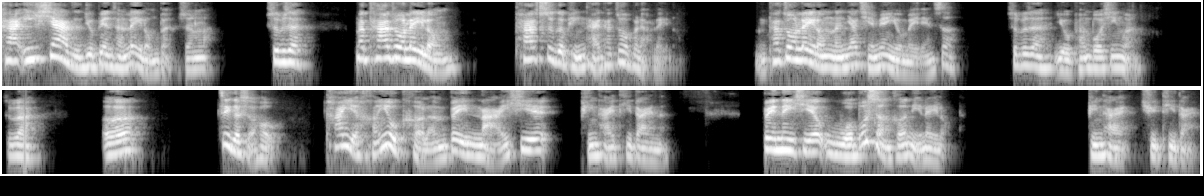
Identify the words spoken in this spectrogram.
它一下子就变成内容本身了，是不是？那他做内容，他是个平台，他做不了内容，嗯，他做内容，人家前面有美联社，是不是？有彭博新闻，是不是？而这个时候。它也很有可能被哪一些平台替代呢？被那些我不审核你内容的平台去替代。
